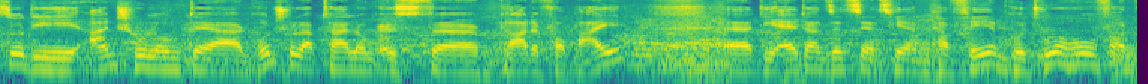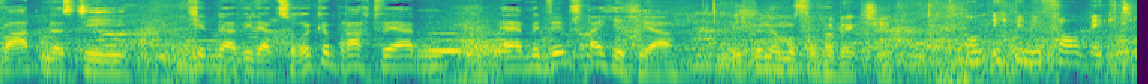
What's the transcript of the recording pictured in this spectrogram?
So, die Einschulung der Grundschulabteilung ist äh, gerade vorbei. Äh, die Eltern sitzen jetzt hier im Café, im Kulturhof und warten, dass die Kinder wieder zurückgebracht werden. Äh, mit wem spreche ich hier? Ich bin der Mustafa Bekci. Und ich bin die Frau Bekti.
